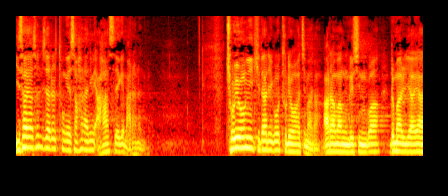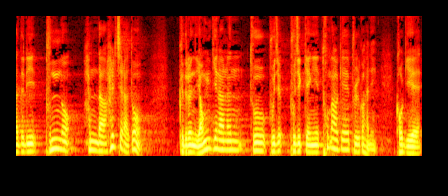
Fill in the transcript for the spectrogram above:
이사야 선지자를 통해서 하나님이 아하스에게 말하는 거예요. 조용히 기다리고 두려워하지 마라. 아람왕 르신과 르말리아의 아들이 분노한다 할지라도 그들은 연기나는 두 부직, 부직갱이 토막에 불과하니 거기에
